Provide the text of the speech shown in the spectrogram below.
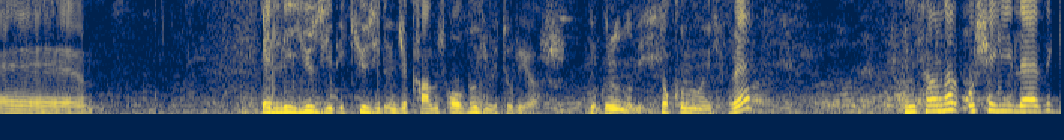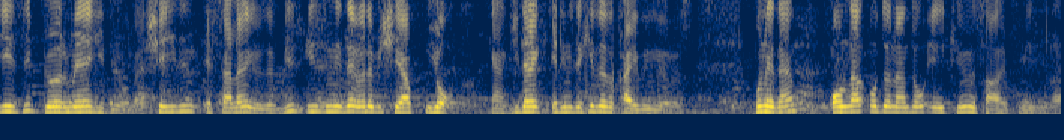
eee 50, 100 yıl, 200 yıl önce kalmış olduğu gibi duruyor Dokunulmamış. dokunmuş ve insanlar o şehirlerde gezip görmeye gidiyorlar. Şehrin eserlerine gidiyorlar. Biz İzmir'de öyle bir şey yap yok. Yani giderek elimizdeki de, de kaybediyoruz. Bu neden? Onlar o dönemde o eğitimi mi sahip miydiler?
